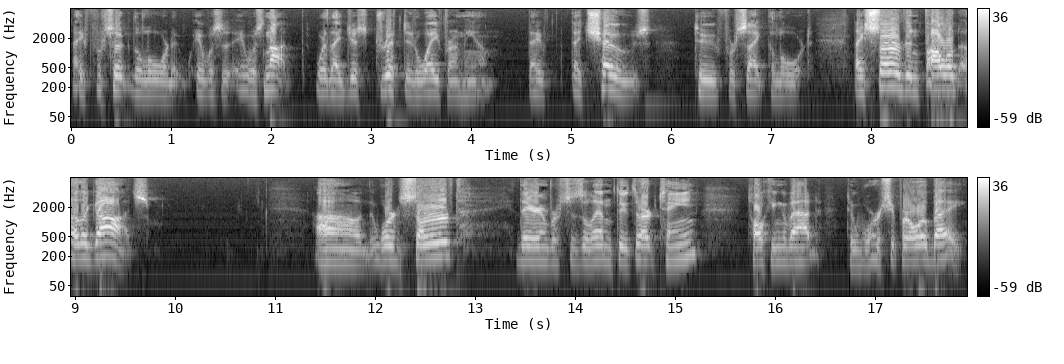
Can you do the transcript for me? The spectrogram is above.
They forsook the Lord. It, it, was, it was not where they just drifted away from Him. They, they chose to forsake the Lord. They served and followed other gods. Uh, the word served there in verses 11 through 13, talking about to worship or obey.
